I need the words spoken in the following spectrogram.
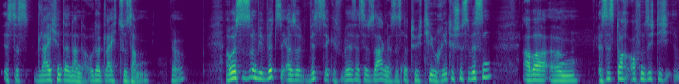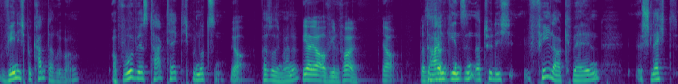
ist es gleich hintereinander oder gleich zusammen. Ja? Aber es ist irgendwie witzig, also witzig, ich will es jetzt nicht sagen, das ist natürlich theoretisches Wissen, aber ähm, es ist doch offensichtlich wenig bekannt darüber. Obwohl wir es tagtäglich benutzen. Ja. Weißt du, was ich meine? Ja, ja, auf jeden Fall. Ja. Dahingehend sind natürlich Fehlerquellen schlecht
